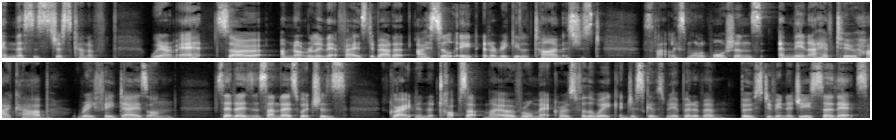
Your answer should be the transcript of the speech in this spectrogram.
and this is just kind of where I'm at. So I'm not really that phased about it. I still eat at a regular time. It's just slightly smaller portions. And then I have two high carb refeed days on Saturdays and Sundays, which is great and it tops up my overall macros for the week and just gives me a bit of a boost of energy. So that's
